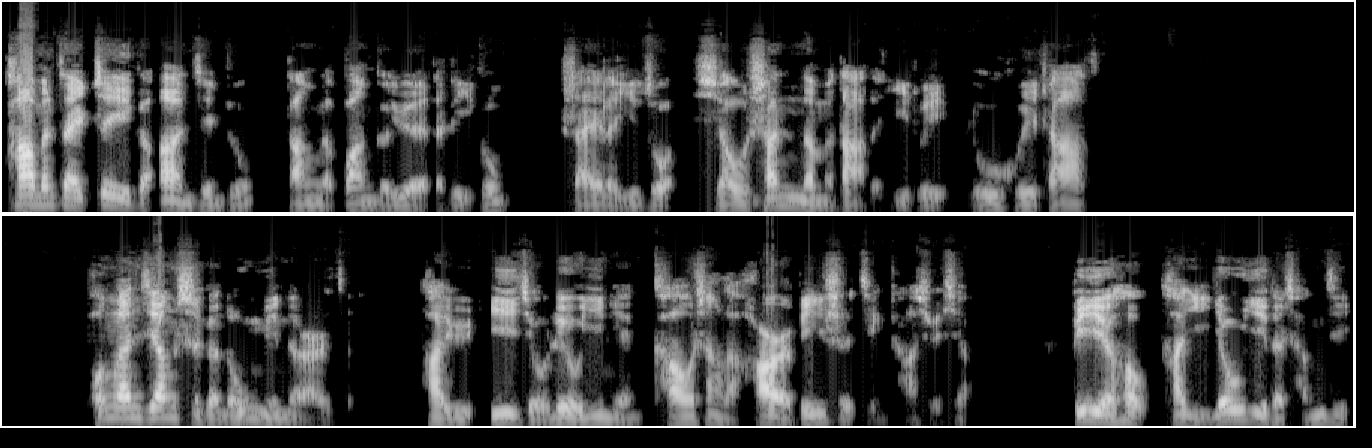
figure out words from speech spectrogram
他们在这个案件中当了半个月的力工，筛了一座小山那么大的一堆芦荟渣子。彭兰江是个农民的儿子，他于1961年考上了哈尔滨市警察学校，毕业后他以优异的成绩。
